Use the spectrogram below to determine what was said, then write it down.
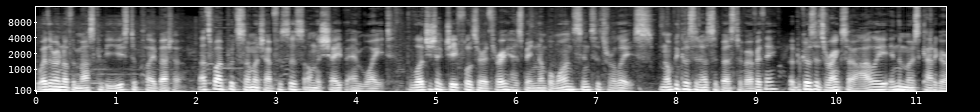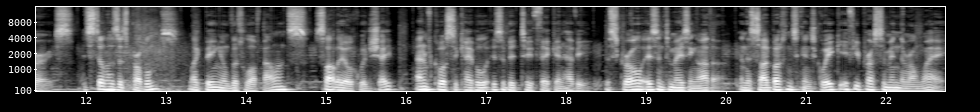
whether or not the mouse can be used to play better. That's why I put so much emphasis on the shape and weight. The Logitech G403 has been number one since its release, not because it has the best of everything, but because it's ranked so highly in the most categories. It still has its problems, like being a little off balance, slightly awkward shape, and of course the cable is a bit too thick and heavy. The scroll isn't amazing either, and the side buttons can squeak if you press them in the wrong way.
